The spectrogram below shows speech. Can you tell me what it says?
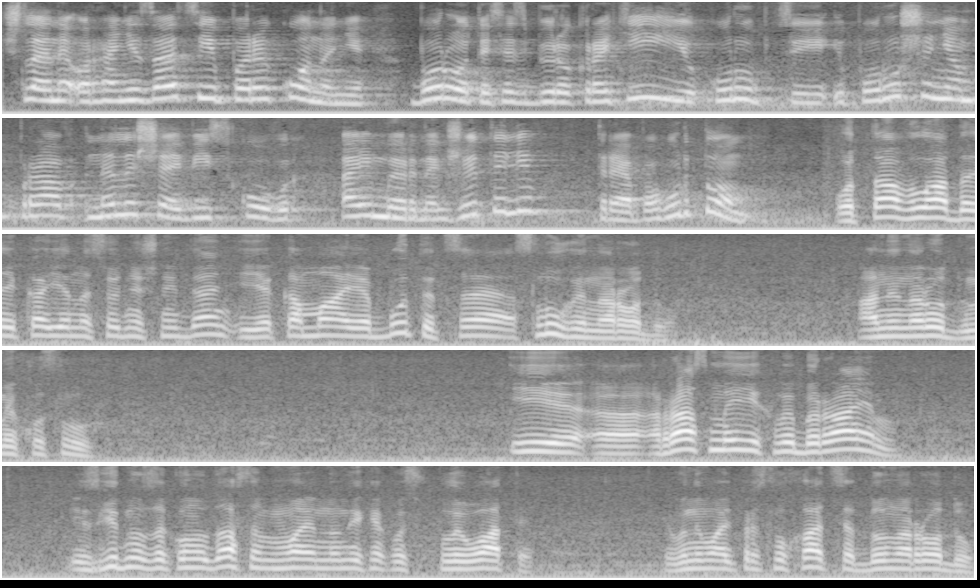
Члени організації переконані, боротися з бюрократією, корупцією і порушенням прав не лише військових, а й мирних жителів треба гуртом. Ота влада, яка є на сьогоднішній день і яка має бути, це слуги народу, а не народ до них услуг. І е, раз ми їх вибираємо, і згідно з законодавством ми маємо на них якось впливати. І вони мають прислухатися до народу.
